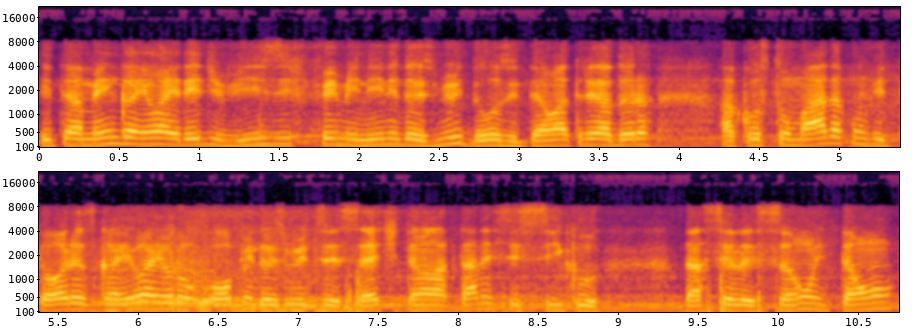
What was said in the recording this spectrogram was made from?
e também ganhou a Eredivisie feminina em 2012. Então é uma treinadora acostumada com vitórias, ganhou a Eurocopa em 2017, então ela está nesse ciclo da seleção, então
